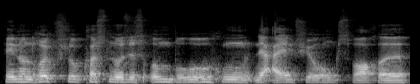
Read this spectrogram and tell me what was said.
Hin- und Rückflug, kostenloses Umbuchen, eine Einführungswoche,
